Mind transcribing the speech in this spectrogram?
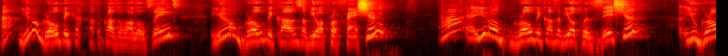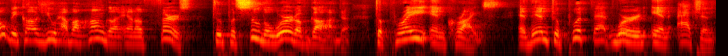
Huh? You don't grow because, of all those things. You don't grow because of your profession. Huh? You don't grow because of your position. You grow because you have a hunger and a thirst to pursue the Word of God, to pray in Christ, and then to put that Word in action.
